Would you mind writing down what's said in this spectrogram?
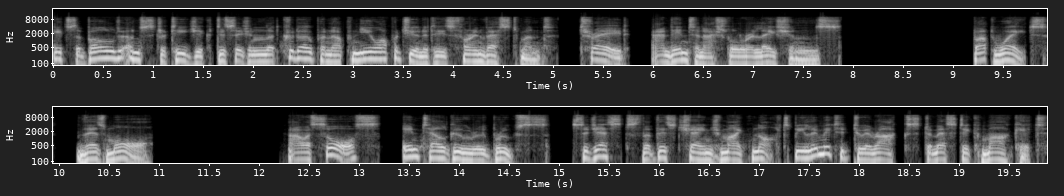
It's a bold and strategic decision that could open up new opportunities for investment, trade, and international relations. But wait, there's more. Our source, Intel Guru Bruce, suggests that this change might not be limited to Iraq's domestic market.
